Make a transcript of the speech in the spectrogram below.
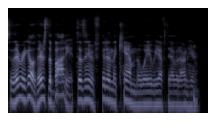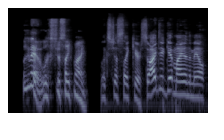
So there we go. There's the body. It doesn't even fit in the cam the way we have to have it on here. Look at that. It looks just like mine. Looks just like yours. So I did get mine in the mail.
